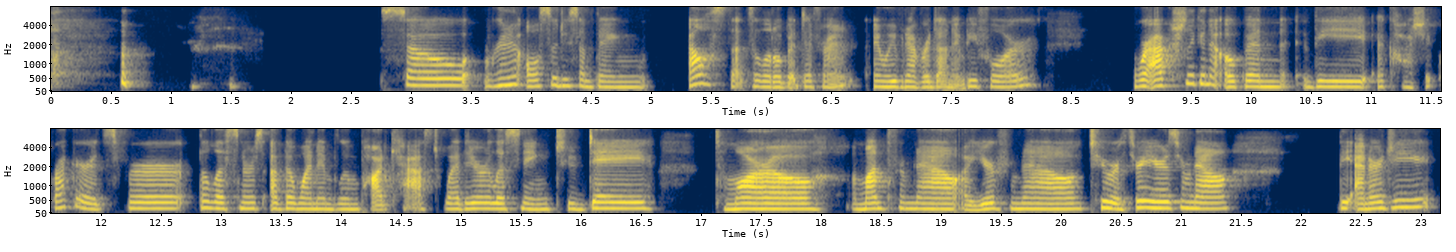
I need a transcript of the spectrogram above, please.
so, we're going to also do something else that's a little bit different, and we've never done it before. We're actually going to open the Akashic records for the listeners of the One in Bloom podcast, whether you're listening today, tomorrow, a month from now, a year from now, two or three years from now. The energy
